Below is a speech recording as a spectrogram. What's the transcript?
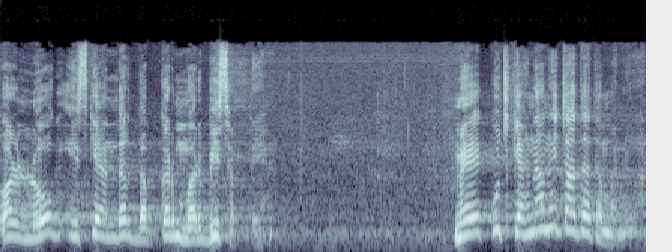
और लोग इसके अंदर दबकर मर भी सकते हैं। मैं कुछ कहना नहीं चाहता था मान्यवर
